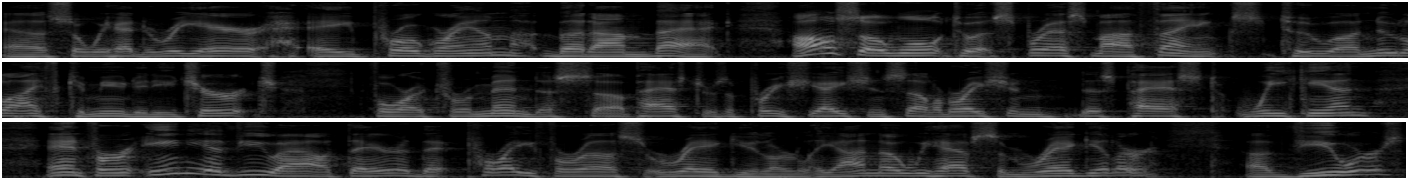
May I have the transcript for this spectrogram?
Uh, so we had to re air a program, but I'm back. I also want to express my thanks to uh, New Life Community Church for a tremendous uh, pastor's appreciation celebration this past weekend. And for any of you out there that pray for us regularly, I know we have some regular uh, viewers,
